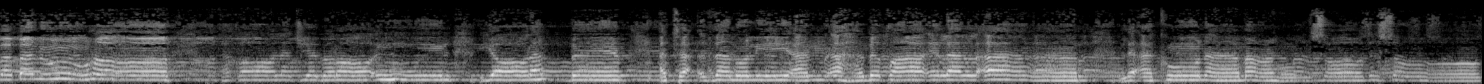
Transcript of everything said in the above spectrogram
ببالها بنوها. فقال جبرائيل يا رب أتأذن لي أن أهبط إلى الأرض لأكون معهم سادسا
